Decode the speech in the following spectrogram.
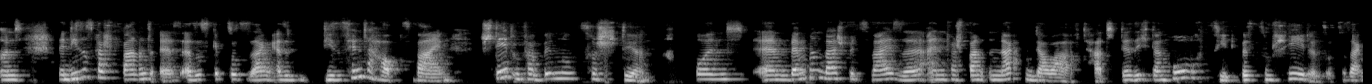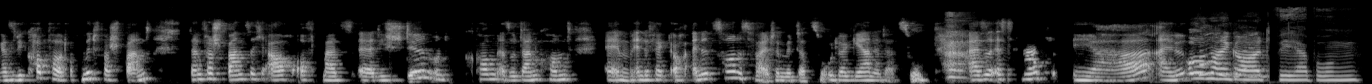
Und wenn dieses verspannt ist, also es gibt sozusagen, also dieses Hinterhauptsbein steht in Verbindung zur Stirn. Und ähm, wenn man beispielsweise einen verspannten Nacken dauerhaft hat, der sich dann hochzieht bis zum Schädel sozusagen, also die Kopfhaut auch mit verspannt, dann verspannt sich auch oftmals äh, die Stirn und kommt, also dann kommt äh, im Endeffekt auch eine Zornesfalte mit dazu oder gerne dazu. Also es hat ja eine. Oh mein Gott. Werbung.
